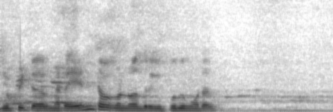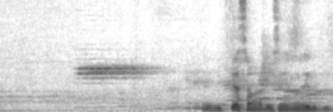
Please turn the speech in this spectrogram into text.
ஜூபிட்டர் மற்ற என்டோ கொண்டு வந்திருக்கு புது மாடல் வித்தியாசமான டிசைனில் இருக்குது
